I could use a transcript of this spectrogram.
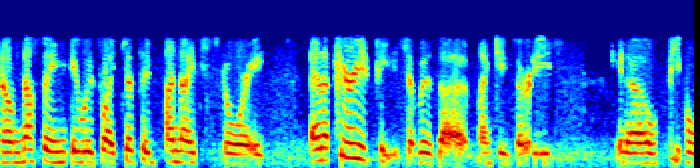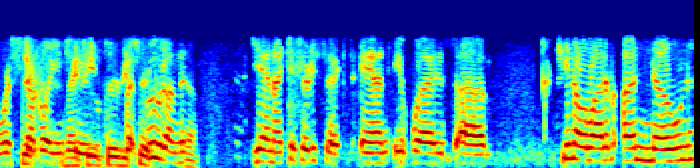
no nothing. It was like just a, a nice story and a period piece. It was uh 1930s. You know, people were struggling to put food on the yeah. yeah 1936, and it was um, you know a lot of unknown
